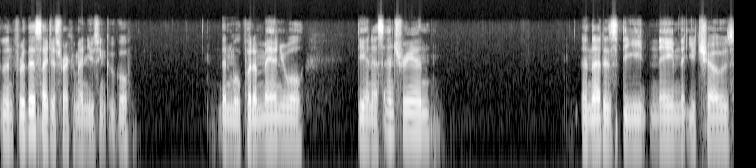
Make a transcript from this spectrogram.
And then for this, I just recommend using Google. Then we'll put a manual DNS entry in. And that is the name that you chose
